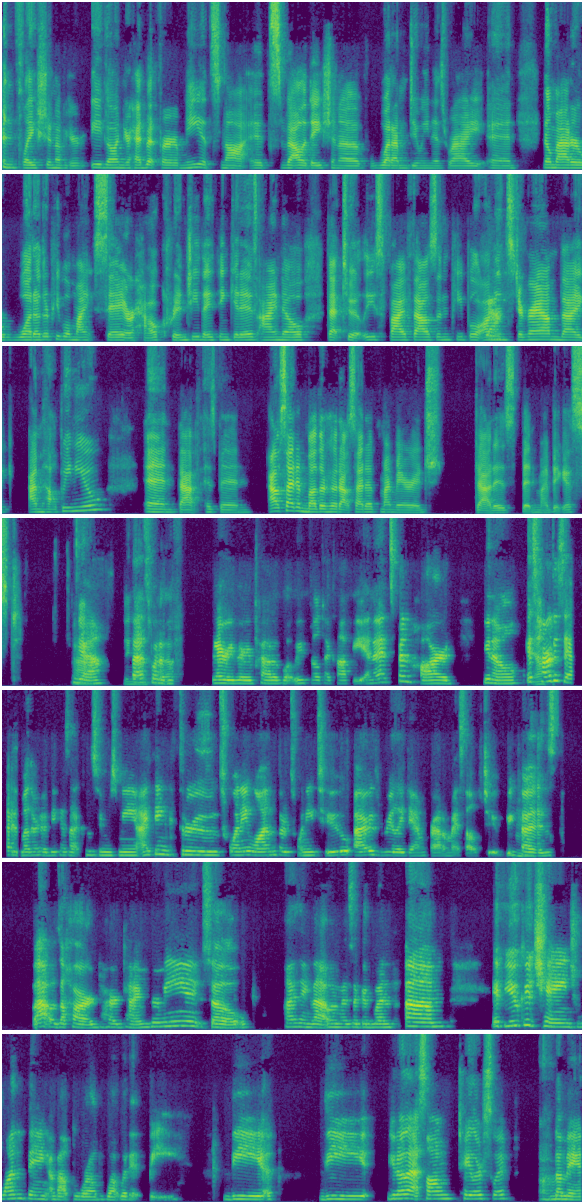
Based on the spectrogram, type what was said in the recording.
inflation of your ego in your head but for me it's not. It's validation of what i'm doing is right. And no matter what other people might say or how cringy they think it is i know that to at least 5000 people on Yeah. instagram like i'm helping you. And that has been outside of motherhood outside of my marriage that has been my biggest uh, Yeah, thing that I'm that's one of. very, very proud of what we've built at KoFe. And it's been hard, you know, it's Yeah. hard to say outside of motherhood because that consumes me. I think through 21 through 22, I was really damn proud of myself too, because that was a hard, hard time for me. So I think that one was a good one. Um, if you could change one thing about the world, what would it be? The, the, you know that song Taylor Swift, Uh-huh. The Man?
